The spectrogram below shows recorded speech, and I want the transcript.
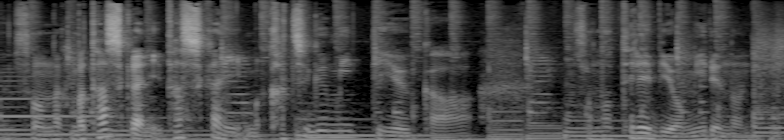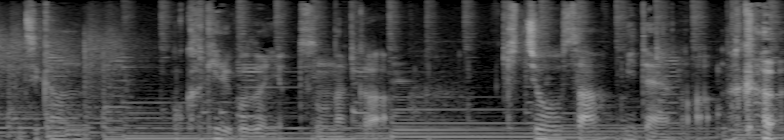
ねそのなんかまあ確かに確かに、まあ、勝ち組っていうかそのテレビを見るのに時間をかけることによってそのなんか貴重さみたいなのはなんか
